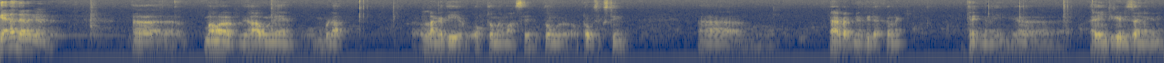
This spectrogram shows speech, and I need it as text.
ගැන දැනගන්න. මම විවාහ වුණේ ගොඩක් ළඟදී ඔක්තෝබර් මාසේ ඔක්තෝබර් ඔක්තෝබර් 16 අ බැඩ්මින්ටන් ක්‍රීඩා කරන කෙනෙක් නෙමෙයි ඇය ඉන්ටීරියර් ඩිසයිනර් කෙනෙක්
